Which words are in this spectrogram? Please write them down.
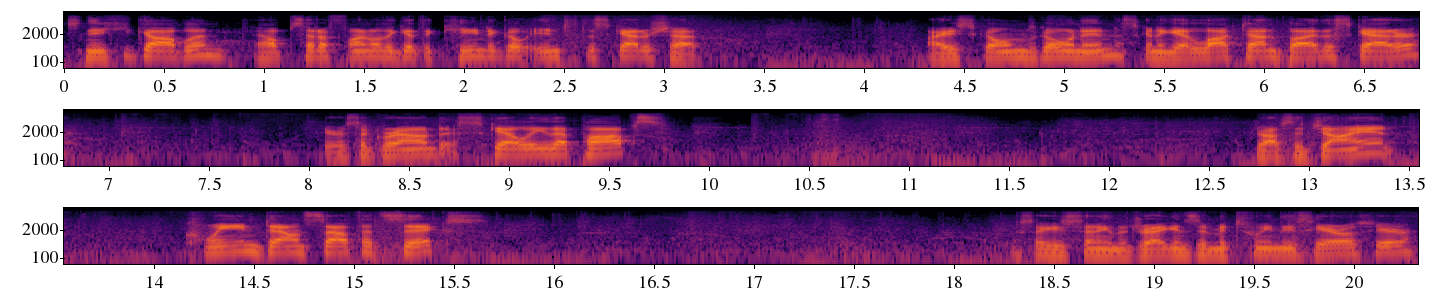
Sneaky Goblin to help set a funnel to get the King to go into the scatter shot. Ice Golem's going in. It's going to get locked down by the scatter. There's the ground Skelly that pops. Drops a Giant. Queen down south at 6. Looks like he's sending the dragons in between these heroes here.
